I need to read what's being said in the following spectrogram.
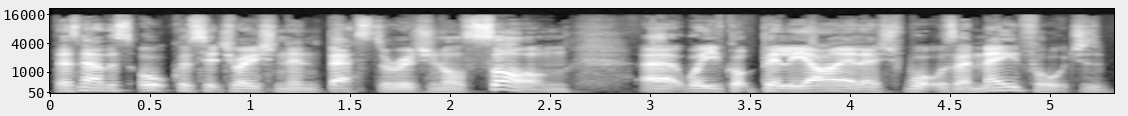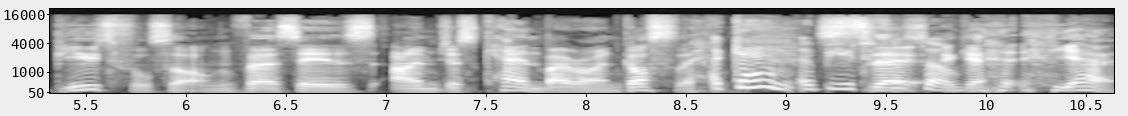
there's now this awkward situation in Best Original Song uh, where you've got Billie Eilish, What Was I Made For, which is a beautiful song, versus I'm Just Ken by Ryan Gosling. Again, a beautiful so, song. Again, yeah,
